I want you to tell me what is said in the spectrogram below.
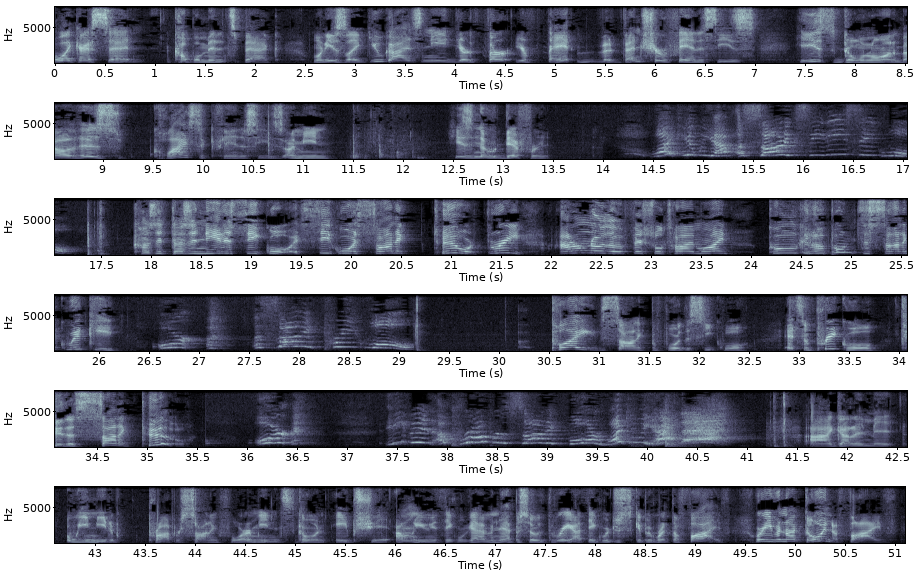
Like I said a couple minutes back, when he's like, "You guys need your third, your fan- adventure fantasies," he's going on about his classic fantasies. I mean, he's no different. Why can't we have a Sonic CD sequel? Cause it doesn't need a sequel. Its sequel is Sonic 2 or 3. I don't know the official timeline. Go look it up on the Sonic Wiki. Or a, a Sonic prequel? Play Sonic before the sequel. It's a prequel to the Sonic 2. Or even a proper Sonic 4? Why can we have that? I gotta admit, we need a proper Sonic 4. I mean, it's going ape shit. I don't even think we're gonna have an episode 3. I think we're just skipping right to 5. We're even not going to 5.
